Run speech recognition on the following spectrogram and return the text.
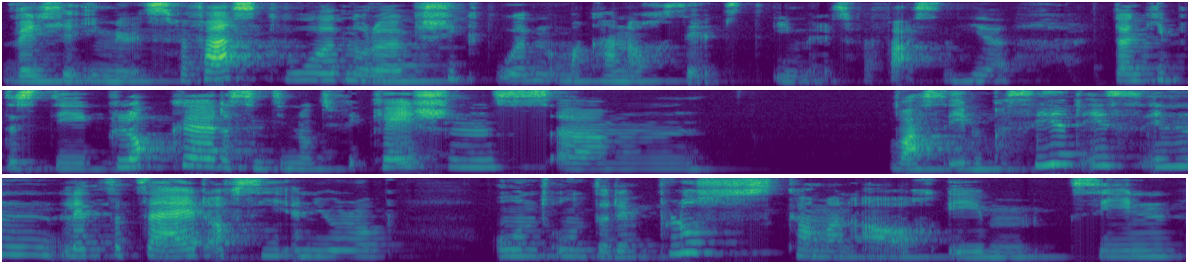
welche E-Mails verfasst wurden oder geschickt wurden und man kann auch selbst E-Mails verfassen hier. Dann gibt es die Glocke, das sind die Notifications, ähm, was eben passiert ist in letzter Zeit auf See in Europe und unter dem Plus kann man auch eben sehen,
